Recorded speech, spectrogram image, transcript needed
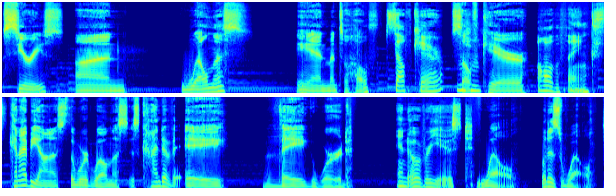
series on wellness and mental health, Self care, self care. all the things, Can I be honest? The word wellness is kind of a vague word. and overused. Well, what is well?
